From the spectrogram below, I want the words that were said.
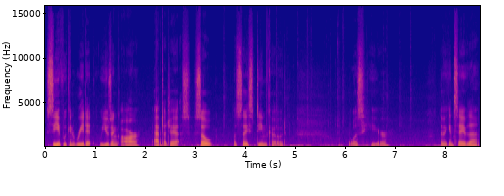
see if we can read it using our app.js. So let's say Steam code was here. Then we can save that.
